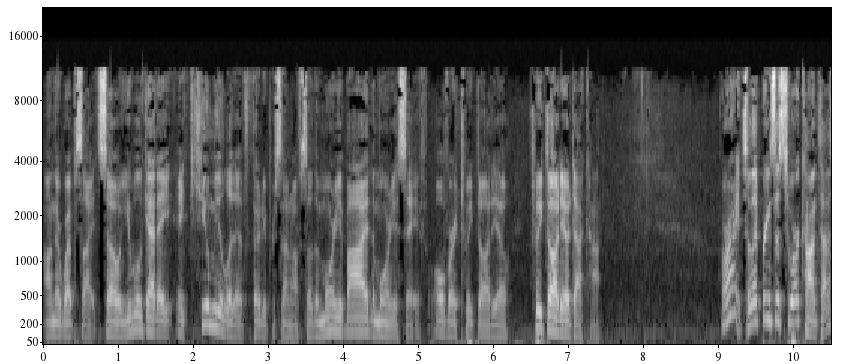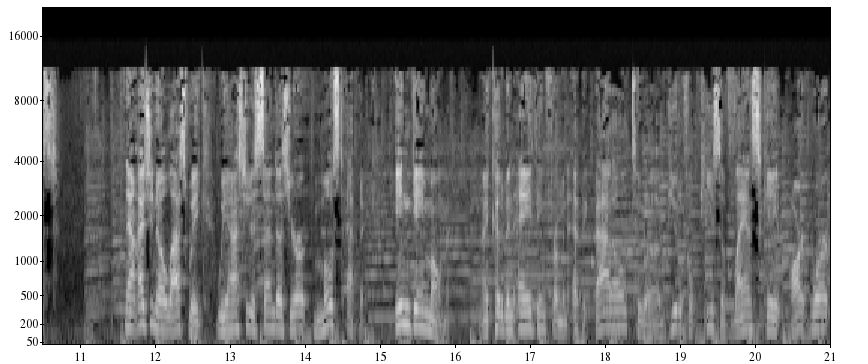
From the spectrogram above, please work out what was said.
on their website. So you will get a, a cumulative 30% off. So the more you buy, the more you save over at Tweaked Audio, tweakedaudio.com. All right, so that brings us to our contest. Now, as you know, last week we asked you to send us your most epic in game moment. It could have been anything from an epic battle to a beautiful piece of landscape artwork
